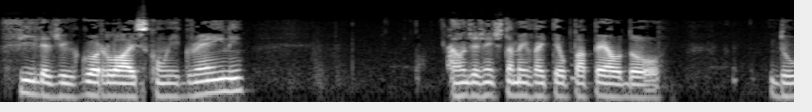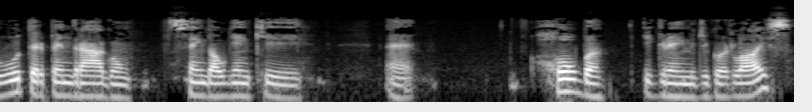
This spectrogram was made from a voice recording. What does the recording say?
filha de Gorlois com Igraine, onde a gente também vai ter o papel do do Uther Pendragon sendo alguém que é, rouba Igraine de Gorlois,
